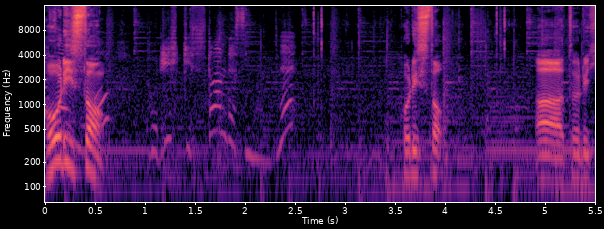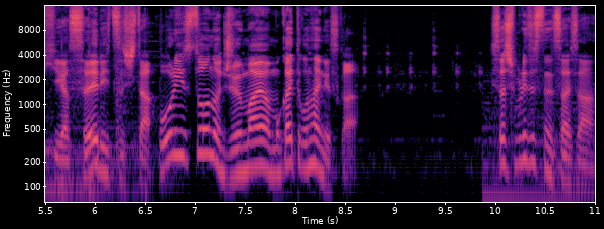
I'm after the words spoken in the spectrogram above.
ホーリーストーン。取引したんですもんね。ホリストああ取引が成立した。ホーリーストーンの10万円はもう帰ってこないんですか？久しぶりですねサイさん。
